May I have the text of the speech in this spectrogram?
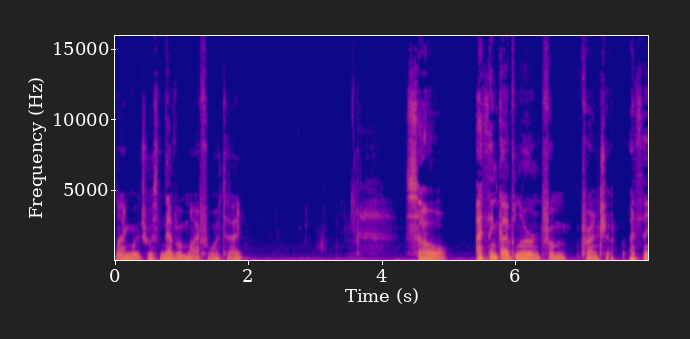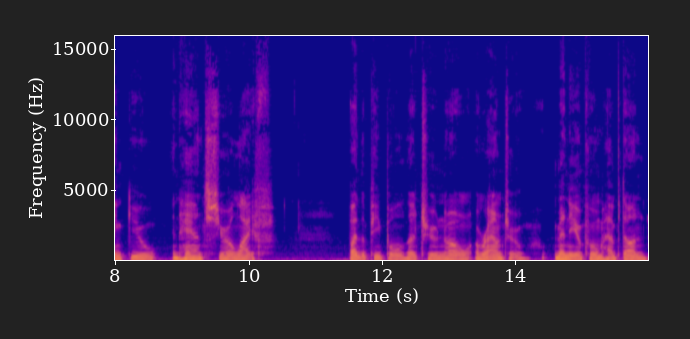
Language was never my forte. So I think I've learned from friendship. I think you enhance your life by the people that you know around you, many of whom have done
